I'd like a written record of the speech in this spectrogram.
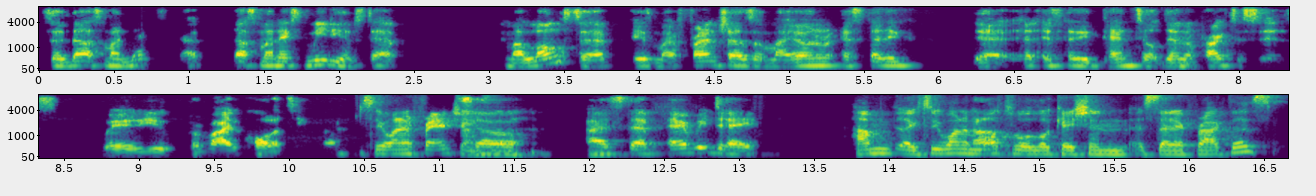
So that's my next step. That's my next medium step. My long step is my franchise of my own aesthetic, uh, aesthetic dental dental practices where you provide quality. So you want a franchise? So-? I step every day. How like so you want a Huh? multiple location aesthetic practice?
